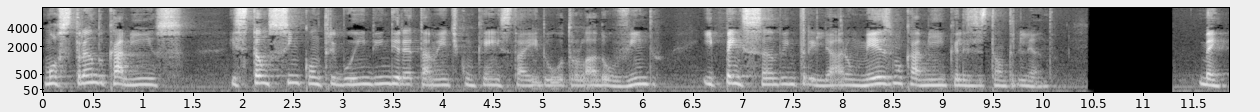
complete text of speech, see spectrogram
mostrando caminhos, estão sim contribuindo indiretamente com quem está aí do outro lado ouvindo e pensando em trilhar o mesmo caminho que eles estão trilhando. Bem,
